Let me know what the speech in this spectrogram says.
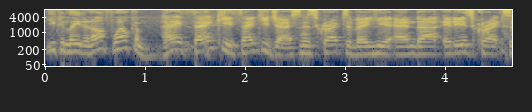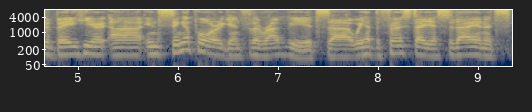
you can lead it off. Welcome. Hey, thank you, thank you, Jason. It's great to be here, and uh, it is great to be here uh, in Singapore again for the rugby. It's uh, we had the first day yesterday, and it's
